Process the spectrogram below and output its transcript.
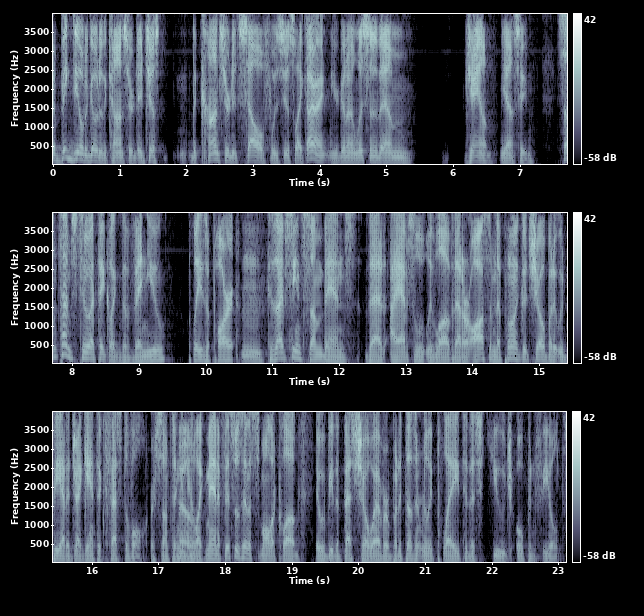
a big deal to go to the concert. It just the concert itself was just like, all right, you're going to listen to them jam. Yeah, see. Sometimes too, I think like the venue plays a part because I've seen some bands that I absolutely love that are awesome that put on a good show, but it would be at a gigantic festival or something, and you're like, man, if this was in a smaller club, it would be the best show ever. But it doesn't really play to this huge open field.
